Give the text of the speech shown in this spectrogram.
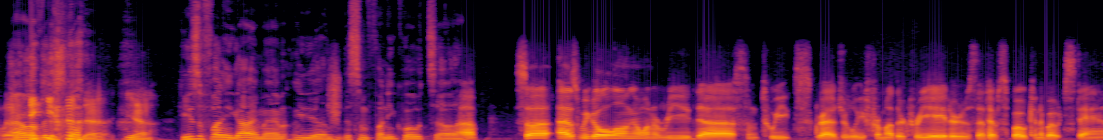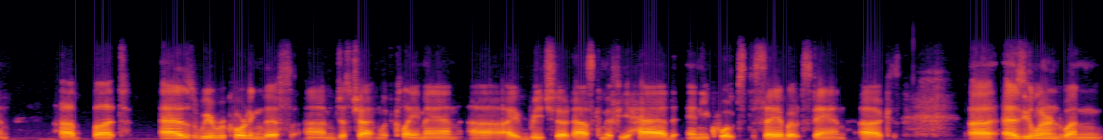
I I don't know think if he said that. Yeah. He's a funny guy, man. He um, there's some funny quotes. Uh, Uh, So uh, as we go along, I want to read uh, some tweets gradually from other creators that have spoken about Stan. Uh, but as we're recording this, I'm just chatting with Clay Mann. Uh, I reached out to ask him if he had any quotes to say about Stan, because as you learned when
